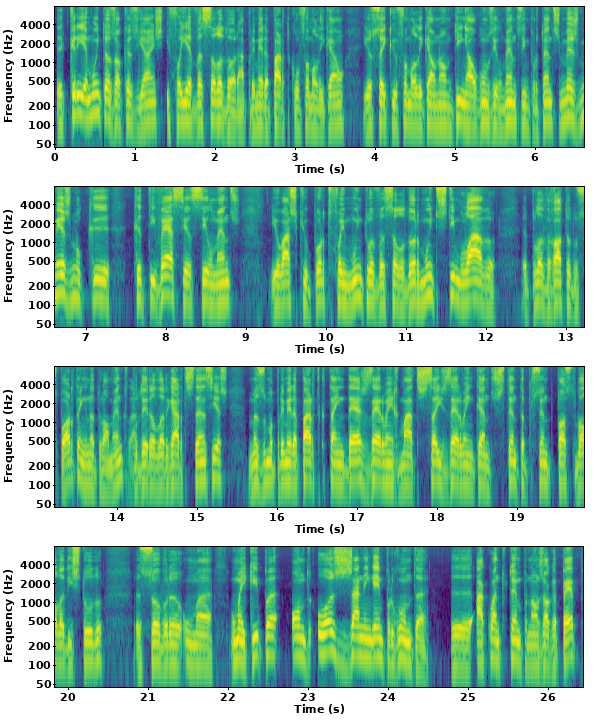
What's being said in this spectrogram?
eh, cria muitas ocasiões e foi avassaladora. A primeira parte com o Famalicão, eu sei que o Famalicão não tinha alguns elementos importantes, mas mesmo que, que tivesse esses elementos, eu acho que o Porto foi muito avassalador, muito estimulado eh, pela derrota do Sporting, naturalmente, claro. poder alargar distâncias, mas uma primeira parte que tem 10-0 em remates, 6-0 em cantos, 70% de posse de bola, diz tudo eh, sobre uma, uma equipa onde hoje já ninguém pergunta pergunta uh, há quanto tempo não joga Pep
